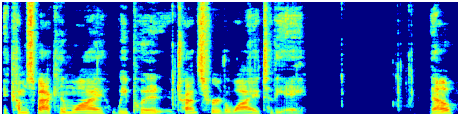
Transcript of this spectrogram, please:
it comes back in Y, we put transfer the Y to the A. Now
